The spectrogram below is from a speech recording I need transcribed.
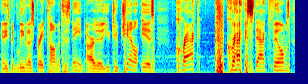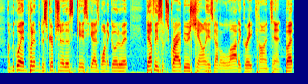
and he's been leaving us great comments. His name, or the YouTube channel is Crack Crack a Stack Films. I'm going to go ahead and put it in the description of this in case you guys want to go to it. Definitely subscribe to his channel. He's got a lot of great content. But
